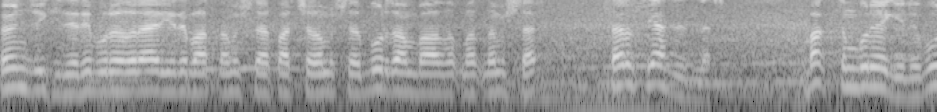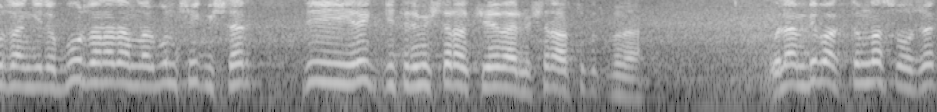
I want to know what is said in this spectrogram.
Öncekileri buraları her yeri batlamışlar, parçalamışlar. Buradan bağlamışlar. Sarı siyah dediler. Baktım buraya geliyor. Buradan geliyor. Buradan adamlar bunu çekmişler. Direkt getirmişler aküye vermişler artı kutbuna. Ulan bir baktım nasıl olacak?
